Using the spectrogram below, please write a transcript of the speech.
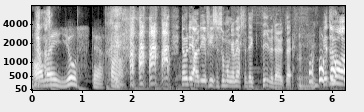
Ja, men just det. Fan. Ja, men det, det finns ju så många mästerdetektiver där ute. Vet du vad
